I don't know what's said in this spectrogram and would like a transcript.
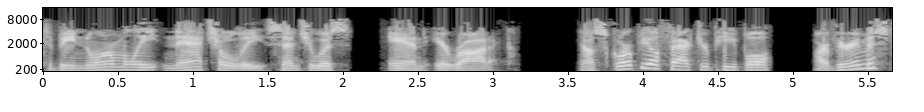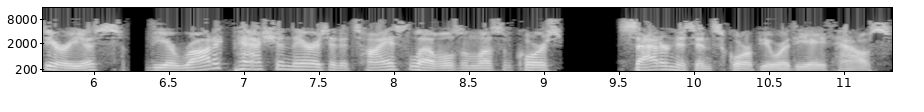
to be normally, naturally sensuous and erotic. Now Scorpio factor people are very mysterious. The erotic passion there is at its highest levels, unless of course Saturn is in Scorpio or the eighth house.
